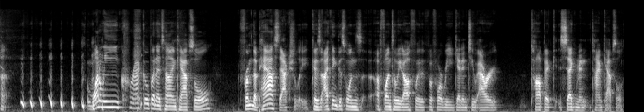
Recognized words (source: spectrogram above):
Uh, why don't we crack open a time capsule from the past, actually? Because I think this one's a fun to lead off with before we get into our topic segment time capsule.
